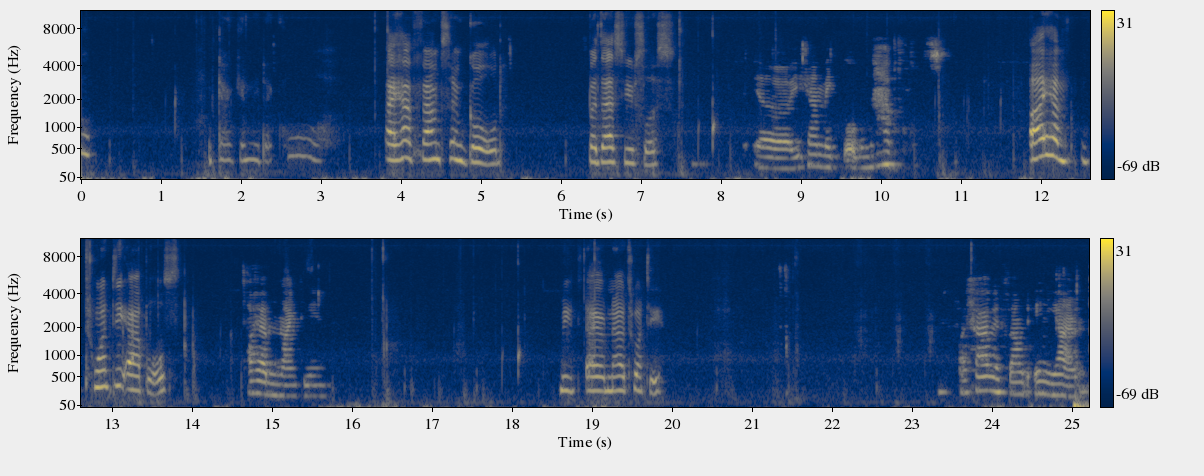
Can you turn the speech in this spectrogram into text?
Oh. God, give me that cool. I have found some gold, but that's useless. Uh, you can't make golden apples. I have 20 apples. I have 19. Me, I have now 20. I haven't found any iron.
